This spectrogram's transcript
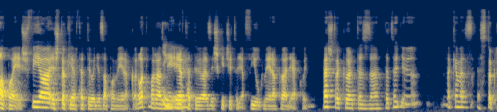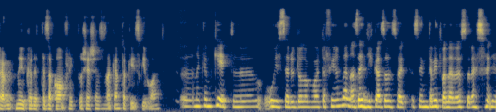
apa és fia, és tök érthető, hogy az apa miért akar ott maradni, Igen. érthető az is kicsit, hogy a fiúk miért akarják, hogy Pestre költözzen, tehát hogy nekem ez, ez tökre működött ez a konfliktus, és ez nekem tök izgi volt. Nekem két újszerű dolog volt a filmben. Az egyik az az, hogy szerintem itt van először ez, hogy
